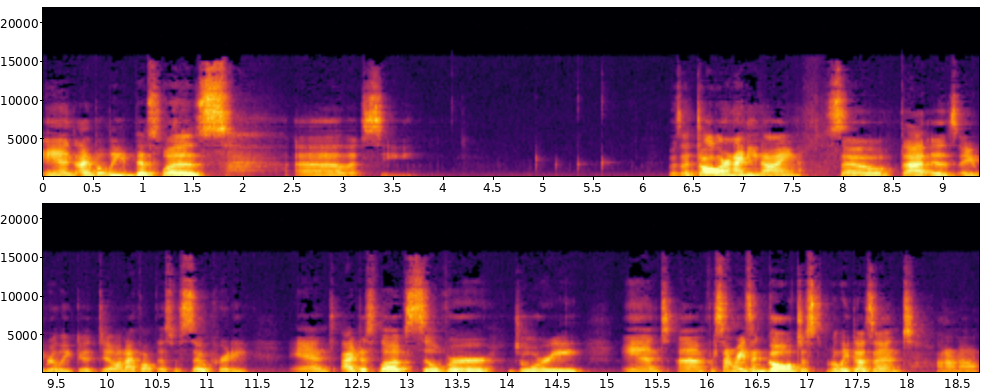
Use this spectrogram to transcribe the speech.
And I believe this was, uh, let's see, it was a dollar ninety nine. So that is a really good deal. And I thought this was so pretty. And I just love silver jewelry. And um, for some reason, gold just really doesn't, I don't know.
